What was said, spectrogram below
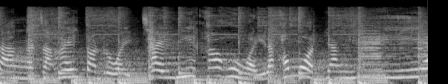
จังอะจะให้ตอนรวย ใช้นี่ค่าหวยแล้วเขาหมดยังเฮีย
